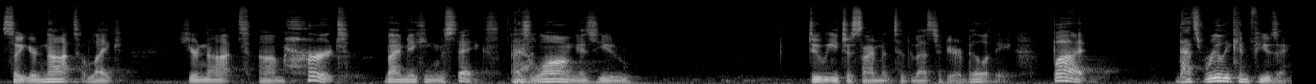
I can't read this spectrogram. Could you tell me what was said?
So you're not like, you're not um, hurt by making mistakes as long as you do each assignment to the best of your ability. But that's really confusing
